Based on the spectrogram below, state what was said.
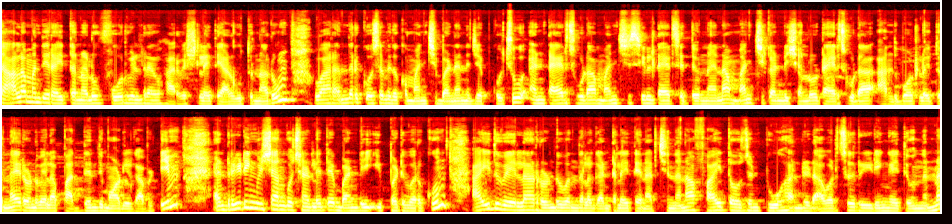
చాలా మంది రైతన్నలు ఫోర్ వీల్ డ్రైవ్ హార్వెస్టర్లు అయితే అడుగుతున్నారు. వారందరి కోసం ఇది ఒక మంచి బండి అని చెప్పుకోవచ్చు. అండ్ టైర్స్ కూడా మంచి సీల్ టైర్స్ అయితే ఉన్నాయన్న మంచి కండిషన్లో టైర్స్ కూడా అందుబాటులో అయితే ఉన్నాయి. రెండు వేల పద్దెనిమిది మోడల్ కాబట్టి. అండ్ రీడింగ్ విషయానికి వచ్చినట్లయితే బండి ఇప్పటి వరకు ఐదు వేల రెండు వందల గంటలు అయితే నచ్చిందన్న five thousand two hundred hours reading అయితే ఉందన్న.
